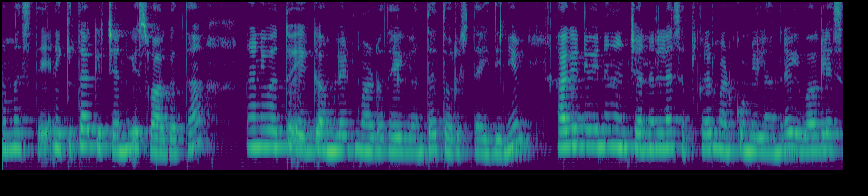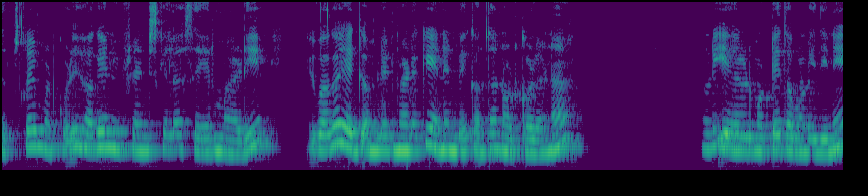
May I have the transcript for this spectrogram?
ನಮಸ್ತೆ, ನಿಖಿತಾ ಕಿಚನ್ಗೆ ಸ್ವಾಗತ. ನಾನಿವತ್ತು ಎಗ್ ಆಮ್ಲೆಟ್ ಮಾಡೋದು ಹೇಗೆ ಅಂತ ತೋರಿಸ್ತಾ ಇದ್ದೀನಿ. ಹಾಗೆ ನೀವು ಇನ್ನೂ ನನ್ನ ಚಾನಲ್ನ ಸಬ್ಸ್ಕ್ರೈಬ್ ಮಾಡ್ಕೊಂಡಿಲ್ಲ ಅಂದರೆ ಇವಾಗಲೇ ಸಬ್ಸ್ಕ್ರೈಬ್ ಮಾಡ್ಕೊಳ್ಳಿ. ಹಾಗೆ ನಿಮ್ಮ ಫ್ರೆಂಡ್ಸ್ಗೆಲ್ಲ ಶೇರ್ ಮಾಡಿ. ಇವಾಗ ಎಗ್ ಆಮ್ಲೆಟ್ ಮಾಡೋಕ್ಕೆ ಏನೇನು ಬೇಕಂತ ನೋಡ್ಕೊಳ್ಳೋಣ. ನೋಡಿ, ಎರಡು ಮೊಟ್ಟೆ ತೊಗೊಂಡಿದ್ದೀನಿ.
